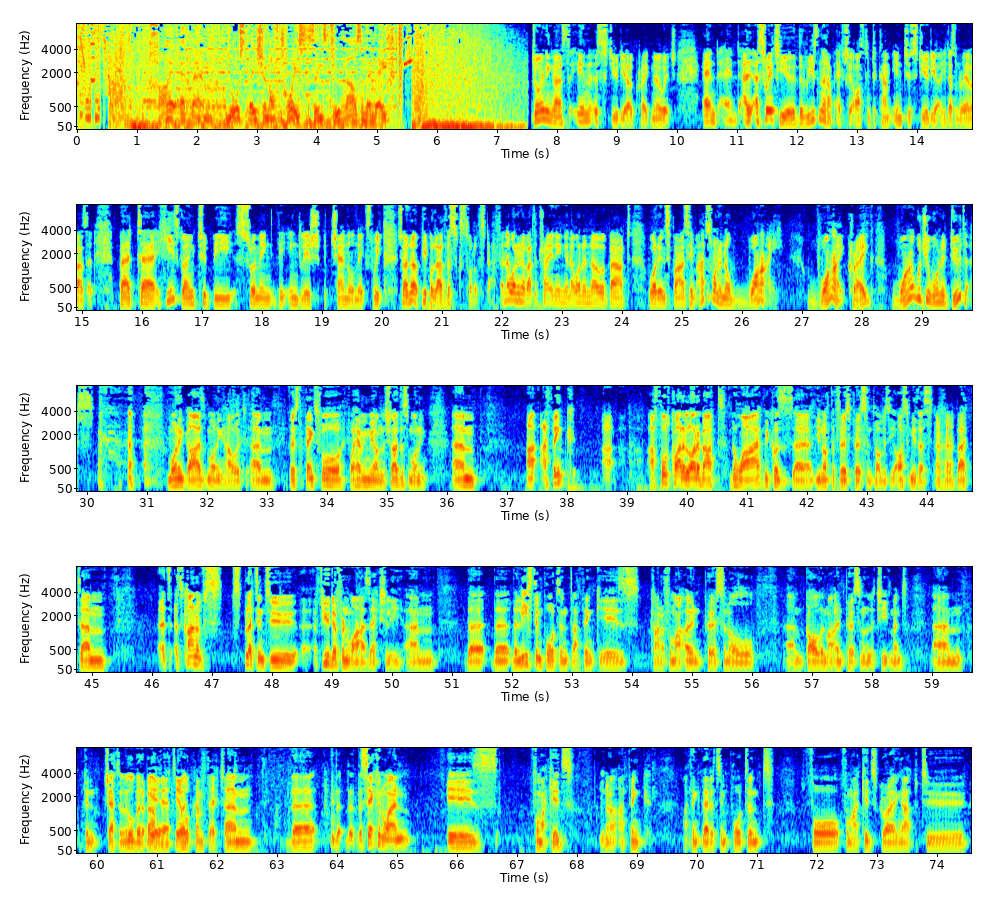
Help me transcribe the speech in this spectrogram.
Chai FM, your station of choice since 2008. Joining us in a studio, Craig Nerwich. And, and I, I, swear to you, the reason that I've actually asked him to come into studio, he doesn't realize it, but, uh, he's going to be swimming the English Channel next week. So I know people love this sort of stuff and they want to know about the training and they want to know about what inspires him. I just want to know why. Why, Craig? Why would you want to do this? morning guys, morning Howard. Um, first, thanks for, for having me on the show this morning. Um, I, I think I, I've thought quite a lot about the why because uh, you're not the first person to obviously ask me this, Uh-huh. but um, it's it's kind of s- split into a few different whys actually. Um, the the the least important I think is kind of for my own personal um, goal and my own personal achievement. Um, can chat a little bit about yeah, that. yeah, but- we'll come back to it. um, the, the, the, the second one is for my kids. You know, I think, I think that it's important for, for my kids growing up to,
